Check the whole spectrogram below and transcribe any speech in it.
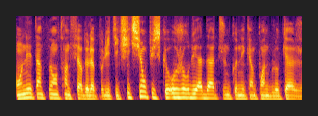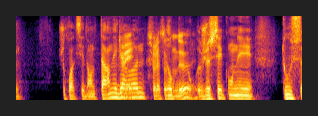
on est un peu en train de faire de la politique fiction, puisque aujourd'hui, à date, je ne connais qu'un point de blocage. Je crois que c'est dans le Tarn-et-Garonne. sur la 62. Je sais qu'on est tous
